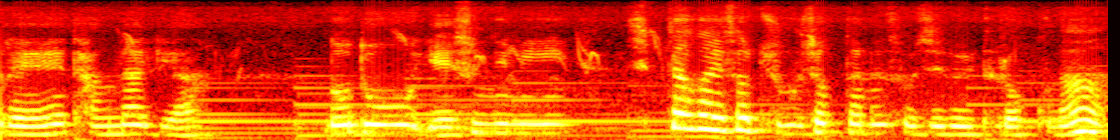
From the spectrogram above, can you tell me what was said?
그래, 당나귀야. 너도 예수님이 십자가에서 죽으셨다는 소식을 들었구나.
